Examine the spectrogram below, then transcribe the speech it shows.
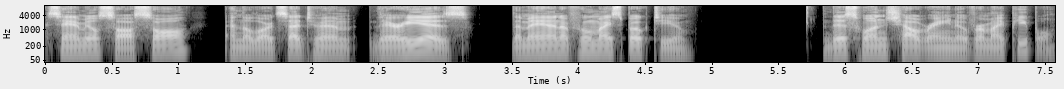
Samuel saw Saul, and the Lord said to him, There he is, the man of whom I spoke to you. This one shall reign over my people.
